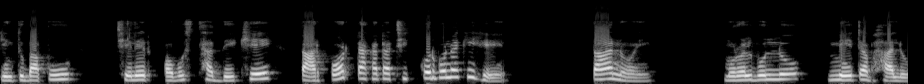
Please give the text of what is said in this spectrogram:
কিন্তু বাপু, ছেলের অবস্থা দেখে তারপর টাকাটা ঠিক করব নাকি হে? তা নয়। মোড়ল বলল, মেয়েটা ভালো।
